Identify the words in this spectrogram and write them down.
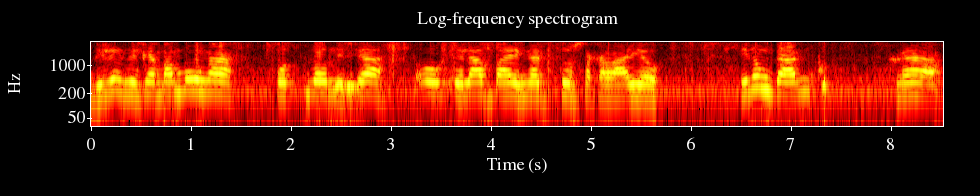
Dili ni siya mamunga putlo ni siya o ilabay ngadto sa kalayo. Hinungdan nga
